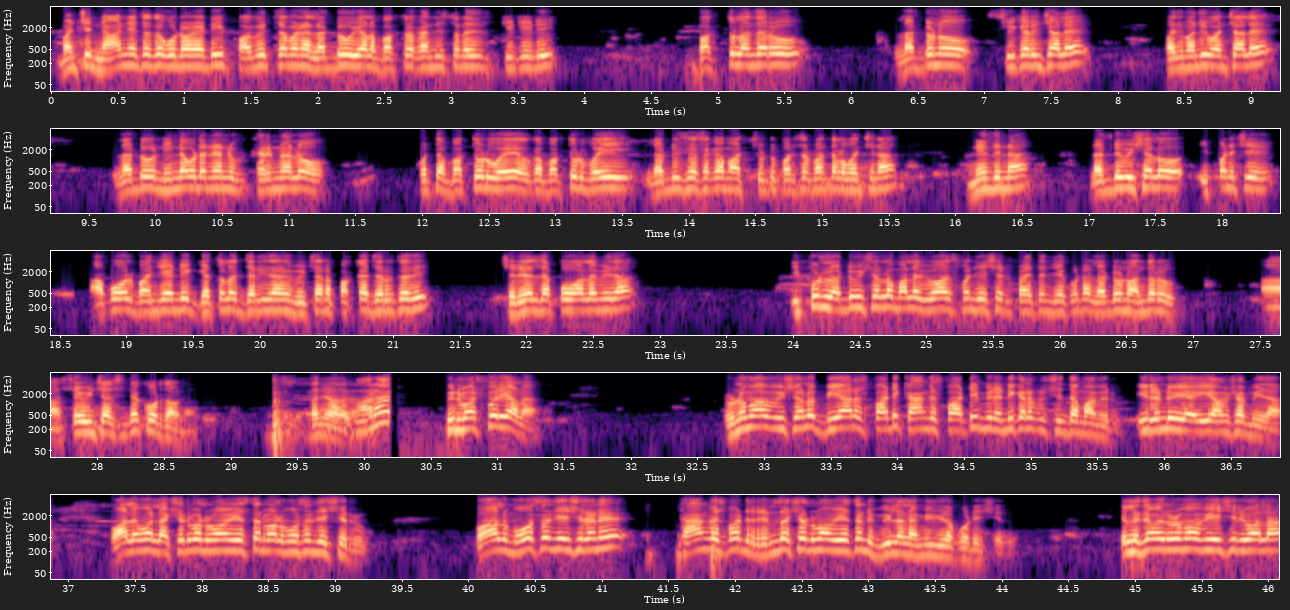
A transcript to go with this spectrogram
మంచి నాణ్యతతో కూడినటువంటి పవిత్రమైన లడ్డు ఇలా భక్తులకు అందిస్తున్నది టీటీడీ. భక్తులందరూ లడ్డును స్వీకరించాలి పది మందికి వంచాలి. లడ్డు నిన్న కూడా నేను కరీంనగర్లో కొత్త భక్తుడు పోయి ఒక భక్తుడు పోయి లడ్డు చేసాక మా చుట్టూ పరిసర ప్రాంతాల్లో వంచిన నేను తిన్నా. లడ్డు విషయంలో ఇప్పటి నుంచి అపోహలు బంద్ చేయండి. గతంలో జరిగిన విచారణ పక్కా జరుగుతుంది. చర్యలు తప్ప వాళ్ళ మీద. ఇప్పుడు లడ్డు విషయంలో మళ్ళీ వివాదాస్పదం చేసే ప్రయత్నం చేయకుండా లడ్డూను అందరూ సేవించాల్సిందే కోరుతా ఉన్నాను ధన్యవాదాలు. మీరు మర్చిపోయాలా? రుణమాఫీ విషయంలో బీఆర్ఎస్ పార్టీ కాంగ్రెస్ పార్టీ మీరు ఎన్నికలకు సిద్ధమా మీరు? ఈ రెండు ఈ అంశం మీద. వాళ్ళేమో లక్ష రూపాయలు రుణమాఫీ చేస్తారు వాళ్ళు మోసం చేసారు వాళ్ళు మోసం చేసిరనే కాంగ్రెస్ పార్టీ రెండు లక్షల రుణమాఫీ చేస్తుంటే వీళ్ళని? నమ్మి వీళ్ళ కొట్టేసారు వీళ్ళు ఎంతమంది రుణమాఫీ చేసిరు ఇవాళ?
